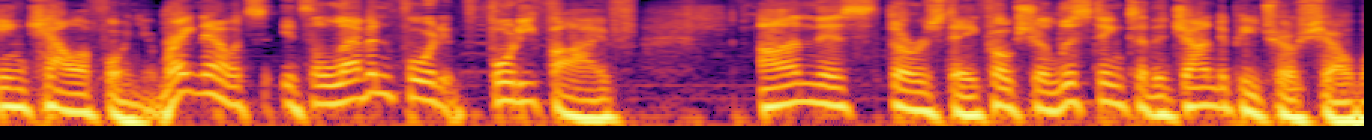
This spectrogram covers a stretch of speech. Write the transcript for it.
in California, right now it's it's eleven forty five on this Thursday. Folks, you're listening to the John DePetro Show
